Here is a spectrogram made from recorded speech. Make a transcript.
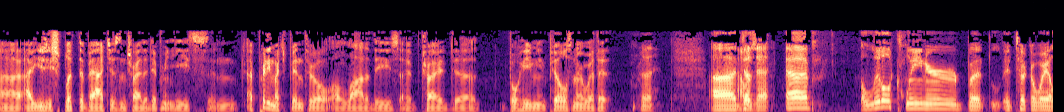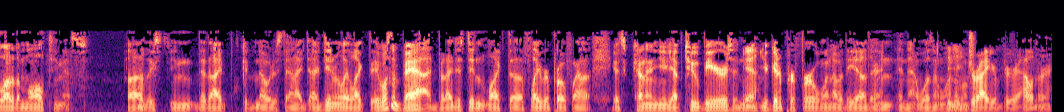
Uh, I usually split the batches and try the different yeasts, and I've pretty much been through a lot of these. I've tried uh, Bohemian Pilsner with it. Really? Uh, How does- was that? Uh, a little cleaner, but it took away a lot of the maltiness. Uh, At least in, that I could notice that I, I didn't really like. It wasn't bad, but I just didn't like the flavor profile. It's kind of you have two beers and Yeah. you're going to prefer one over the other, and, and that wasn't one of them. Did of it them. dry your beer out, or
